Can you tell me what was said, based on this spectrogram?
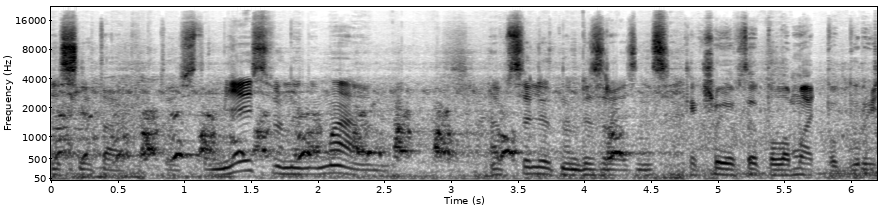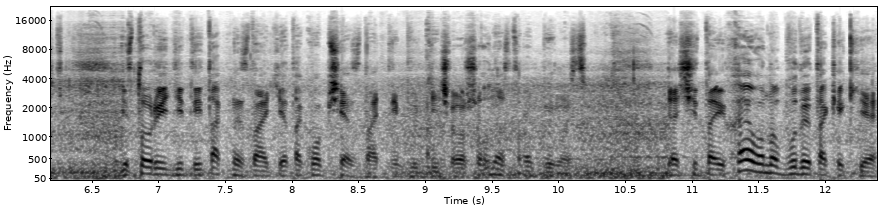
якщо так. Тобто там є вони, немає. Абсолютно без різниці. Якщо я все поламати, побурити, Історії діти і так не знають, я так взагалі знати не буду нічого, що у нас робилось. Я вважаю, хай воно буде так, як є.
